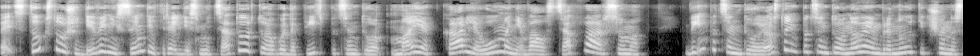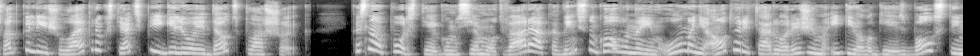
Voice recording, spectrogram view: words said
Pēc 1934. gada 15. maija Kārļa Ulmaņa valsts apvērsuma 11. un 18. novembra notikšanas latgalīšu laikraksti atspīgeļoja daudz plašāk, kas nav porsteigums, ņemot vērā, ka viens no galvenajiem Ulmaņa autoritāro režima ideoloģijas bolstīm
